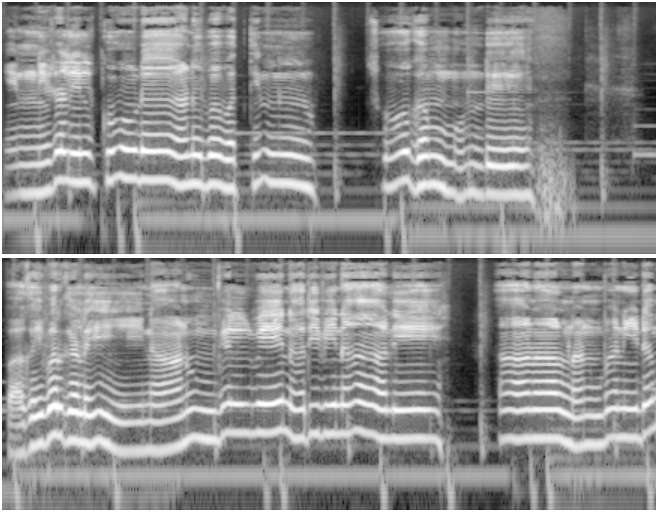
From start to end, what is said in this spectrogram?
என் நிழலில் கூட அனுபவத்தின் சோகம் உண்டு. பகைவர்களை நானும் வெல்வேன் அறிவினாலே. ஆனால் நண்பனிடம்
